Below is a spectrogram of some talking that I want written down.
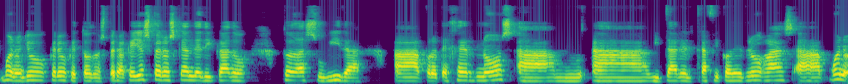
bueno, yo creo que todos, pero aquellos perros que han dedicado toda su vida a protegernos, a, a evitar el tráfico de drogas, a, bueno,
